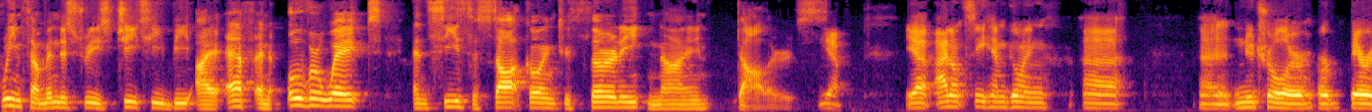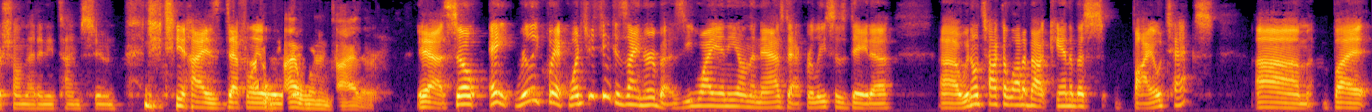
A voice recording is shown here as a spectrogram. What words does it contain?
Green Thumb Industries GTBIF an overweight and sees the stock going to $39. Yeah, yeah. I don't see him going uh, uh, neutral or, or bearish on that anytime soon. GTI is definitely. I wouldn't either. Yeah. So, hey, really quick, what do you think of Zynerba? ZYNE on the NASDAQ releases data. Uh, we don't talk a lot about cannabis biotechs, um, but,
